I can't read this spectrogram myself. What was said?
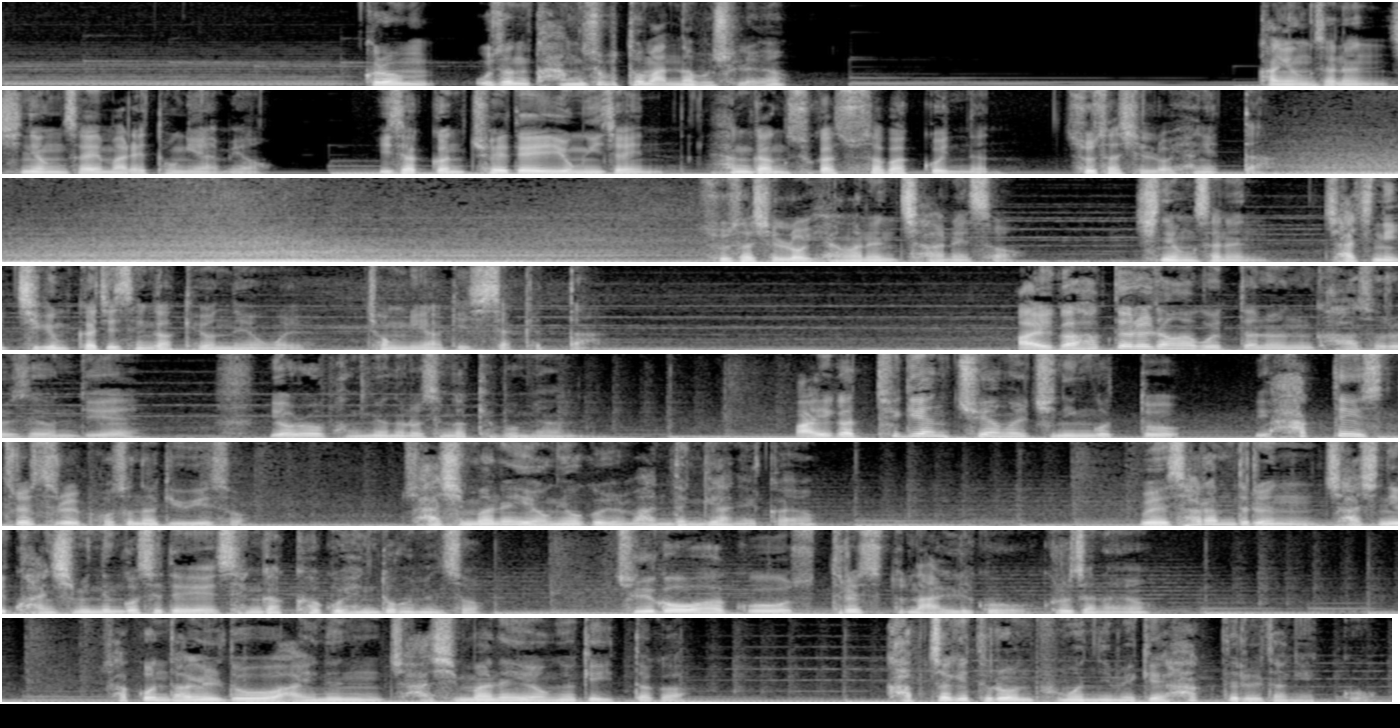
그럼 우선 강수부터 만나보실래요? 강영사는 신영사의 말에 동의하며 이 사건 최대의 용의자인 한강수가 수사받고 있는 수사실로 향했다. 수사실로 향하는 차 안에서 신영사는 자신이 지금까지 생각해온 내용을 정리하기 시작했다. 아이가 학대를 당하고 있다는 가설을 세운 뒤에 여러 방면으로 생각해보면 아이가 특이한 취향을 지닌 것도 이 학대의 스트레스를 벗어나기 위해서 자신만의 영역을 만든 게 아닐까요? 왜 사람들은 자신이 관심 있는 것에 대해 생각하고 행동하면서 즐거워하고 스트레스도 날리고 그러잖아요? 사건 당일도 아이는 자신만의 영역에 있다가 갑자기 들어온 부모님에게 학대를 당했고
